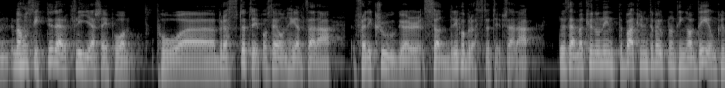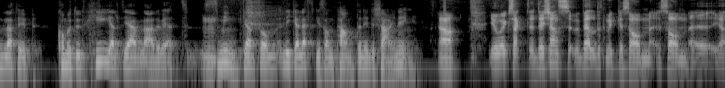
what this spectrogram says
men hon sitter ju där och kliar sig på, på uh, bröstet typ. Och så är hon helt så här Freddy Krueger-söndrig på bröstet typ. Så här. Det är så här, men kunde hon inte bara, kunde inte bara gjort någonting av det? Hon kunde la typ kommit ut helt jävla, du vet, mm. sminkad som, lika läskig som tanten i The Shining. Ja, jo exakt. Det känns väldigt mycket som, som eh, jag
